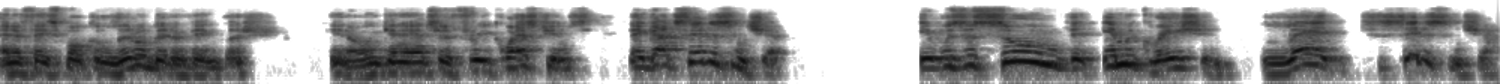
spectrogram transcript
And if they spoke a little bit of English, you know, and can answer three questions, they got citizenship. It was assumed that immigration led to citizenship.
